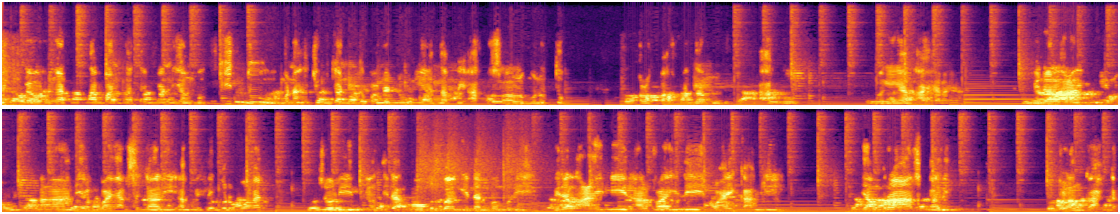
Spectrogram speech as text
engkau dengan tatapan-tatapan yang begitu menakjubkan kepada dunia tapi aku selalu menutup kelopak matamu. aku mengingat akhirat minal aidin yang banyak sekali aku itu berbuat zolim yang tidak mau berbagi dan memberi. Minal aidin al faidin wahai kaki yang berat sekali melangkahkan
